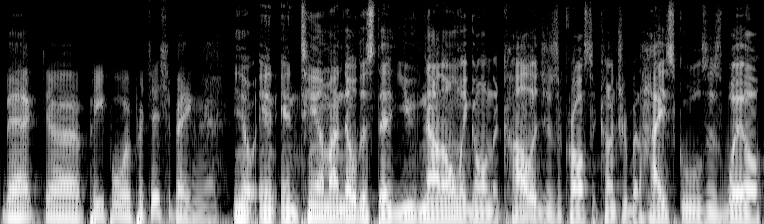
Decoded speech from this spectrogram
that uh, people are participating in. You know, and, and Tim, I noticed that you've not only gone to colleges across the country, but high schools as well.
